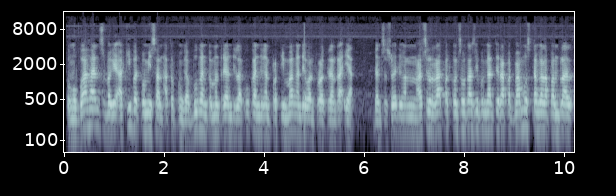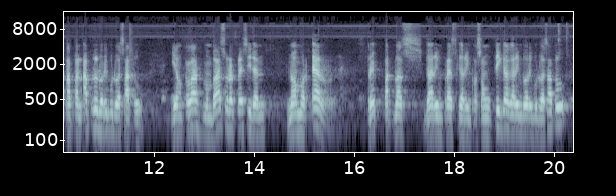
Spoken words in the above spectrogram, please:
Pengubahan sebagai akibat pemisahan atau penggabungan kementerian dilakukan dengan pertimbangan Dewan Perwakilan Rakyat dan sesuai dengan hasil rapat konsultasi pengganti rapat BAMUS tanggal 18, 8 April 2021 yang telah membahas surat Presiden nomor R strip 14 garing pres garing 03 garing 2021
